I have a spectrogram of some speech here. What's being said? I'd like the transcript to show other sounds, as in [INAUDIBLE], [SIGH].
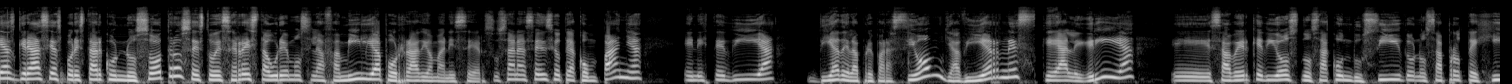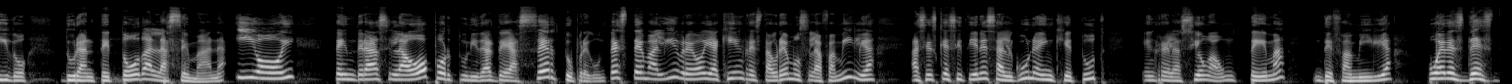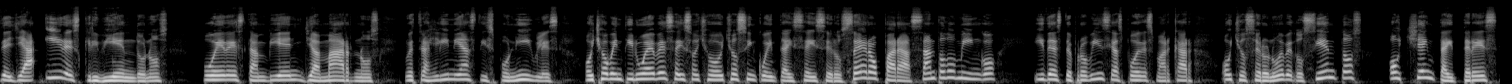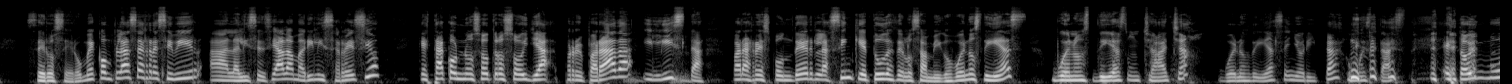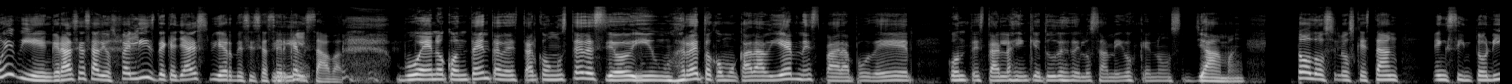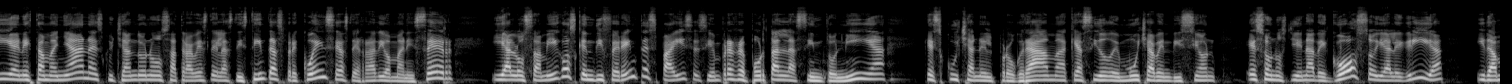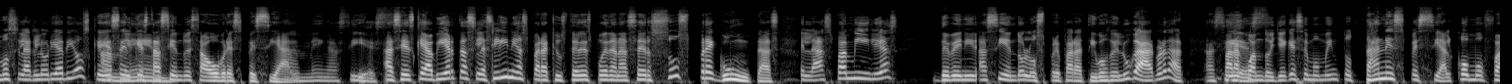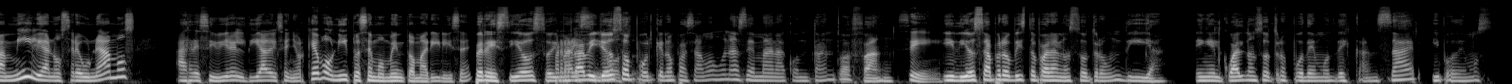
días, gracias por estar con nosotros. Esto es Restauremos la Familia por Radio Amanecer. Susana Asensio te acompaña en este día, día de la preparación, ya viernes, qué alegría eh, saber que Dios nos ha conducido, nos ha protegido durante toda la semana. Y hoy tendrás la oportunidad de hacer tu pregunta. Es tema libre hoy aquí en Restauremos la Familia, así es que si tienes alguna inquietud en relación a un tema de familia, puedes desde ya ir escribiéndonos. Puedes también llamarnos. Nuestras líneas disponibles 829-688-5600 para Santo Domingo y desde provincias puedes marcar 809-200-8300. Me complace recibir a la licenciada Marilis Recio, que está con nosotros hoy ya preparada y lista para responder las inquietudes de los amigos. Buenos días. Buenos días, muchacha. Buenos días, señorita. ¿Cómo estás? [LAUGHS] Estoy muy bien, gracias a Dios. Feliz de que ya es viernes y se acerca el sábado. Bueno, contenta de estar con ustedes y hoy un reto como cada viernes para poder contestar las inquietudes de los amigos que nos llaman. Todos los que están en sintonía en esta mañana, escuchándonos a través de las distintas frecuencias de Radio Amanecer y a los amigos que en diferentes países siempre reportan la sintonía que escuchan el programa, que ha sido de mucha bendición. Eso nos llena de gozo y alegría y damos la gloria a Dios, que es el que está haciendo esa obra especial. Amén, así es. Así es que abiertas las líneas para que ustedes puedan hacer sus preguntas. Las familias deben ir haciendo los preparativos del lugar, ¿verdad? Así para es. cuando llegue ese momento tan especial, como familia nos reunamos a recibir el Día del Señor. Qué bonito ese momento, Amarilis. ¿eh? Precioso y Precioso. maravilloso porque nos pasamos una semana con tanto afán Sí. y Dios ha provisto para nosotros un día en el cual nosotros podemos descansar y podemos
